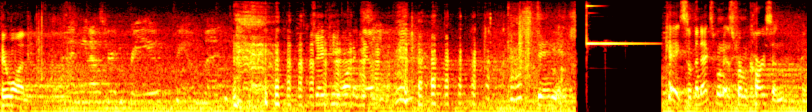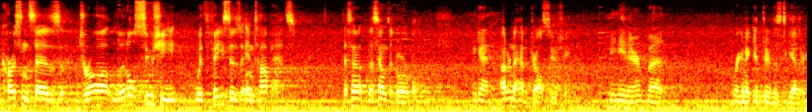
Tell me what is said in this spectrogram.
who won? I mean, I was rooting for you, too, but JP won again. Gosh dang it. Okay, so the next one is from Carson, and Carson says, "Draw little sushi with faces and top hats." That, sound, that sounds adorable. Okay. I don't know how to draw sushi. Me neither, but We're gonna get through this together.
